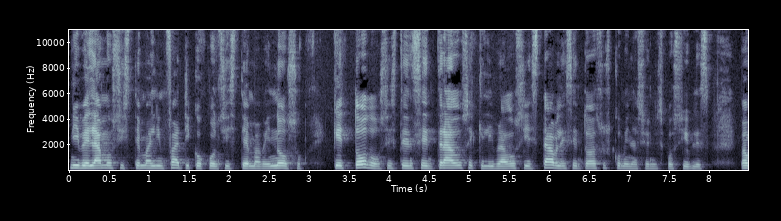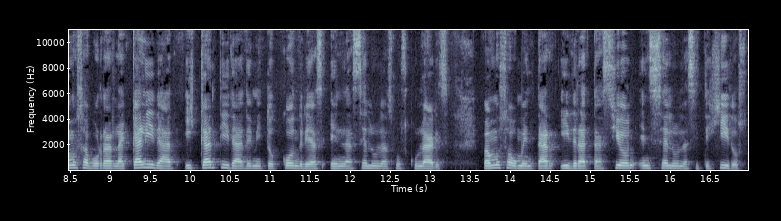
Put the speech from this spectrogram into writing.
nivelamos sistema linfático con sistema venoso, que todos estén centrados, equilibrados y estables en todas sus combinaciones posibles. Vamos a borrar la calidad y cantidad de mitocondrias en las células musculares. Vamos a aumentar hidratación en células y tejidos.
